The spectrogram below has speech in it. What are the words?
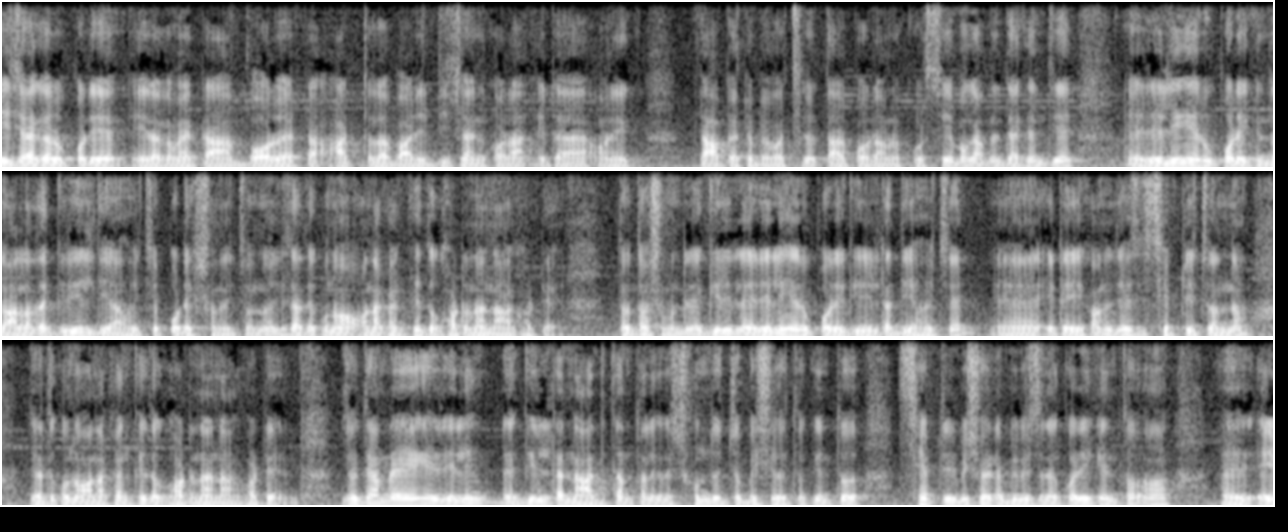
এই জায়গার উপরে এরকম একটা বড় একটা আটতলা বাড়ির ডিজাইন করা, এটা অনেক টাফ একটা ব্যাপার ছিল, তারপর আমরা করছি এবং আপনি দেখেন যে রেলিংয়ের উপরে কিন্তু আলাদা গ্রিল দেওয়া হয়েছে প্রোটেকশনের জন্য, যাতে কোনো অনাকাঙ্ক্ষিত ঘটনা না ঘটে। তো দশ মিনিটের গ্রিল রেলিংয়ের উপরে গ্রিলটা দেওয়া হয়েছে। এটা এই কারণে দিয়েছি সেফটির জন্য, যাতে কোনো অনাকাঙ্ক্ষিত ঘটনা না ঘটে। যদি আমরা এই রেলিং গ্রিলটা না দিতাম, তাহলে কিন্তু সৌন্দর্য বেশি হতো। কিন্তু সেফটির বিষয়টা বিবেচনা করি, কিন্তু এই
